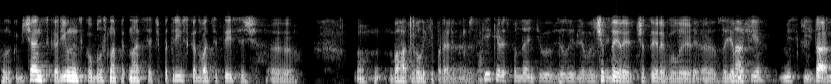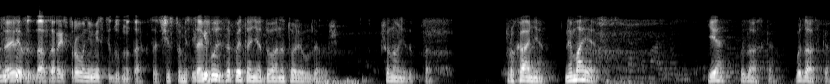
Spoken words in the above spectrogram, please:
Великобічанська, Рівненська обласна 15, Петрівська 20 тисяч. Ну, багато, великий перелік. Руслан. Скільки респондентів ви взяли для вивчення? Чотири, чотири були Чотири. е, заявники. Наші, міські. Так, це Місцеві да, зареєстровані в місті Дубно, так. Це чисто Які місцеві. будуть запитання до Анатолія Володимировича? Шановні депутати. Прохання. Немає? Є? Будь ласка. Будь ласка.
